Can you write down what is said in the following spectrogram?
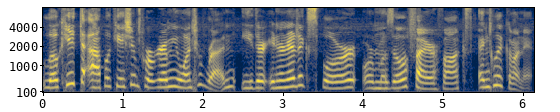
locate the application program you want to run, either Internet Explorer or Mozilla Firefox, and click on it.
